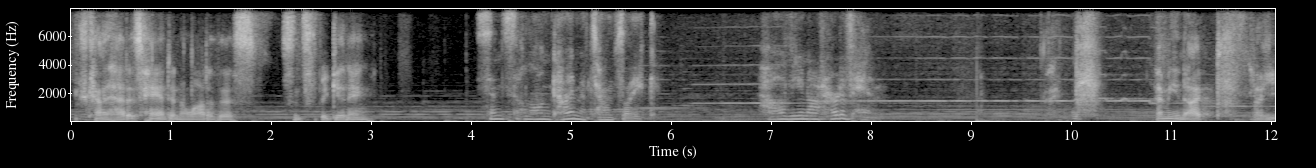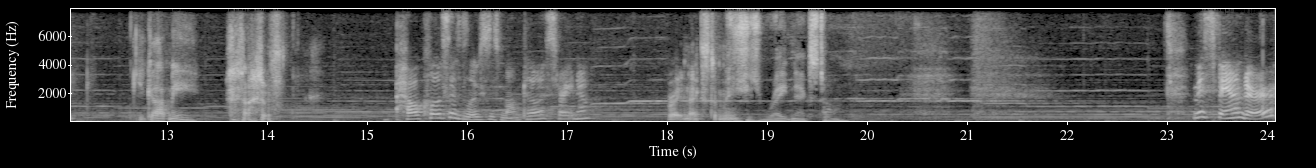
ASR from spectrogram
he's kind of had his hand in a lot of this since the beginning. Since a long time, it sounds like. How have you not heard of him? I mean, I, I you got me. How close is Lucy's mom to us right now? right next to me. She's right next to him. Miss Vander,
